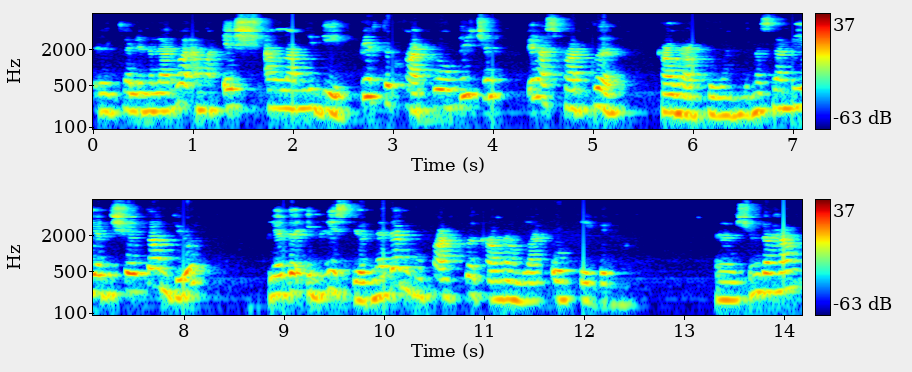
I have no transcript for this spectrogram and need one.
e, kelimeler var ama eş anlamlı değil. Bir tık farklı olduğu için biraz farklı kavram kullanıyor. Mesela bir yerde şeytan diyor, bir yerde iblis diyor. Neden bu farklı kavramlar ortaya geliyor? E, şimdi hem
